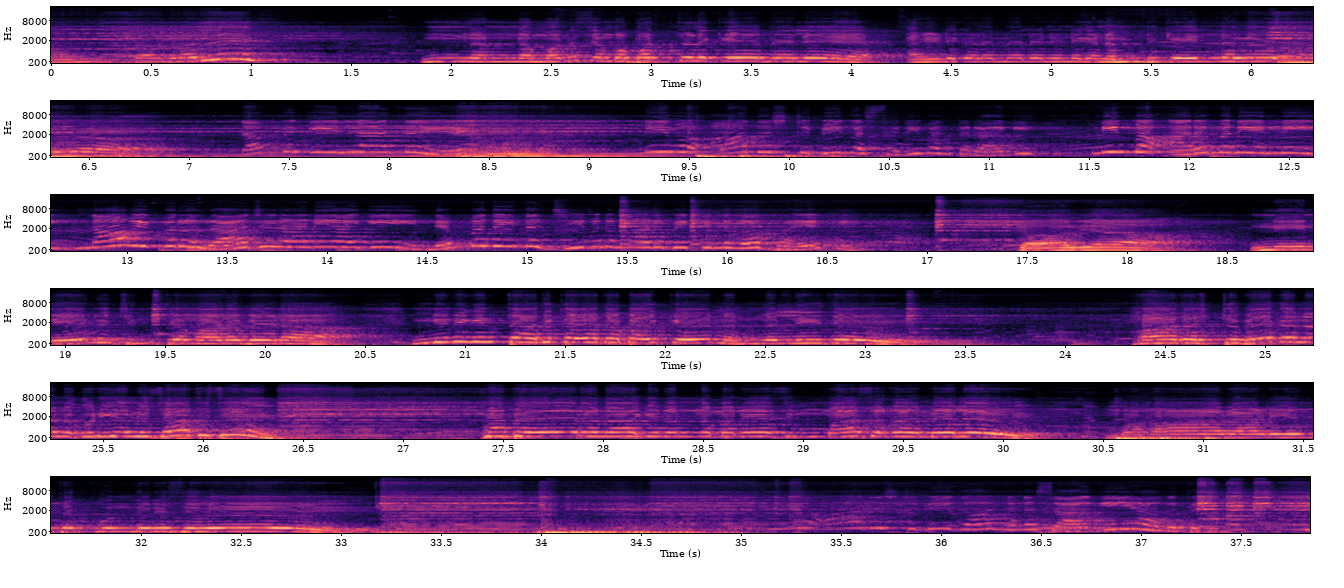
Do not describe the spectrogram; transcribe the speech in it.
ಅಂಥದ್ರಲ್ಲಿ ನನ್ನ ಮನಸ್ಸೆಂಬ ಬತ್ತಳಿಕೆಯ ಮೇಲೆ ಐಡಿಗಳ ಮೇಲೆ ನಿನಗೆ ನಂಬಿಕೆ ಇಲ್ಲವೇ ಕಾವ್ಯ ನಂಬಿಕೆ ಇಲ್ಲ ಅಂತ ನೀವು ಆದಷ್ಟು ಬೇಗ ಸಿರಿವಂತರಾಗಿ ನಿಮ್ಮ ಅರಮನೆಯಲ್ಲಿ ನಾವಿಬ್ಬರು ರಾಜರಾಣಿಯಾಗಿ ನೆಮ್ಮದಿಯಿಂದ ಜೀವನ ಮಾಡಬೇಕೆನ್ನುವ ಬಯಕೆ. ಕಾವ್ಯ ನೀನೇನು ಚಿಂತೆ ಮಾಡಬೇಡ. ನಿನಗಿಂತ ಅಧಿಕವಾದ ಬಯಕೆ ನನ್ನಲ್ಲಿ ಇದೆ ಆದಷ್ಟು ಬೇಗ ನನ್ನ ಗುರಿಯನ್ನು ಸಾಧಿಸಿ. ಕುಬೇರನಾಗಿ ನನ್ನ ಮನೆಯ ಸಿಂಹಾಸನದ ಮೇಲೆ ಮಹಾರಾಣಿಯಂತೆ ಕುಂದಿರಿಸಿವೆ. ಆದಷ್ಟು ಬೇಗ ನನಸಾಗಿಯೇ ಆಗುತ್ತದೆ.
